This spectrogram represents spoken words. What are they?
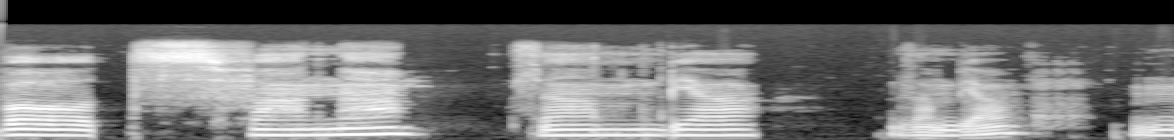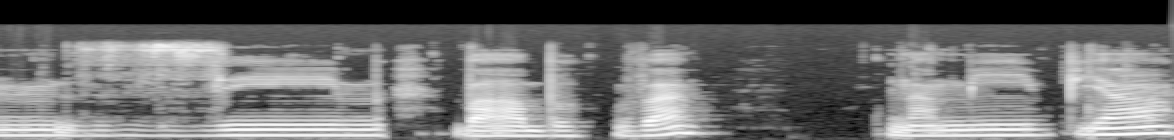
Botswana, Zambia, Zambia, mm, Zimbabwe, Namibia,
